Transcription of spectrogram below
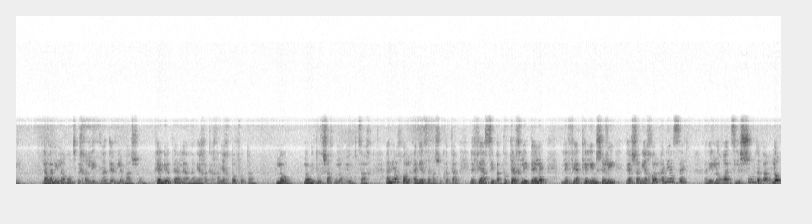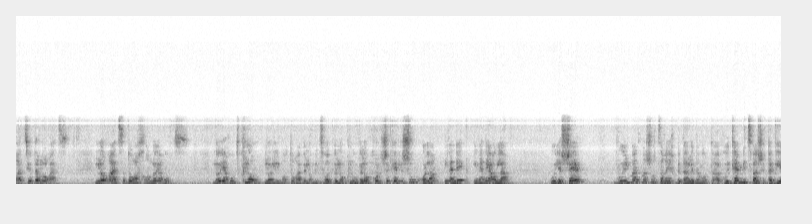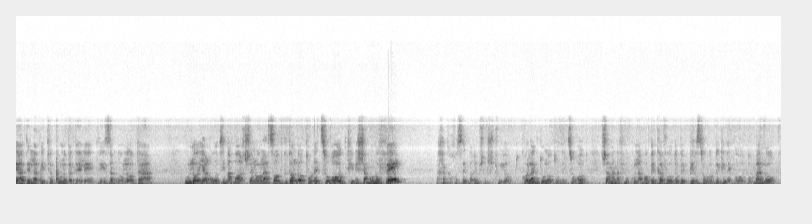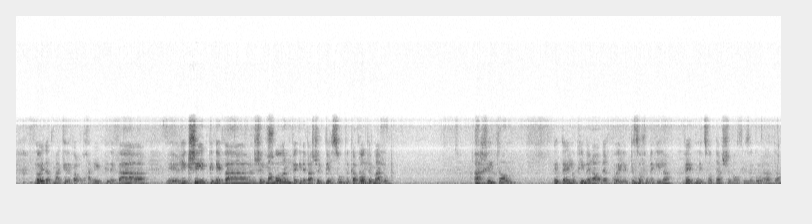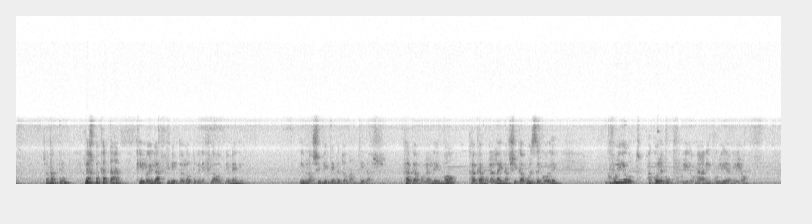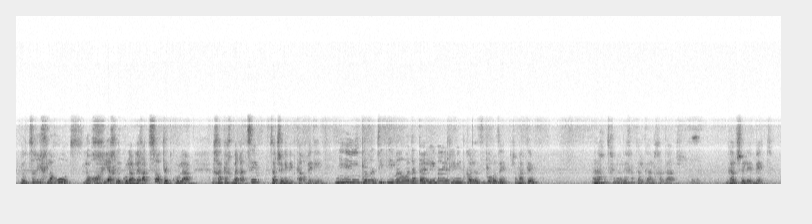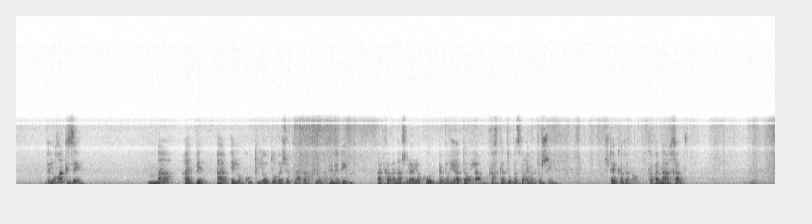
למה לי לרוץ בכלל להתנדב למשהו? כי אני יודע לאן אני אחר כך, אני אחטוף אותה. לא, לא מדופשך ולא מיוקצח. אני יכול, אני אעשה משהו קטן. לפי הסיבה, פותח לי דלת, לפי הכלים שלי, ואיך שאני יכול, אני אעשה. אני לא רץ לשום דבר, לא רץ, יותר לא רץ. לא רץ, הדור האחרון לא ירוץ. לא ירוץ כלום, לא ללמוד תורה ולא מצוות ולא כלום ולא כל שכן לשום עולם, ענייני, ענייני העולם. הוא יושב והוא ילמד מה שהוא צריך בדלת אמותיו, הוא יקיים מצווה שתגיע עד אליו וידפקו לו בדלת ויזמנו לו אותה. הוא לא ירוץ עם המוח שלו לעשות גדולות ונצורות, כי משם הוא נופל, ואחר כך עושה דברים של שטויות. כל הגדולות ונצורות, שם נפלו כולם, או בכבוד, או בפרסום, או בגנבות, או מה לא, לא יודעת מה, גנבה רוחנית, גנבה אה, רגשית, גנבה של ממון, וגנבה של פרסום וכבוד, ומה לא. הכי טוב, את האלוקים הרע, אומר קהלת בסוף המגילה, ואת מצוותיו שלו, כי זה כל האדם. שמעתם? לך בקטן, כי לא הילכתי בגדולות ובנפלאות ממני. אם לא שיוויתי ודוממתי נפש. כגמול עלי אמו, כגמול עלי נפשי. גמול זה גולם. גבוליות. הגולם הוא גבולי, הוא אומר, אני גבולי, אני לא. לא צריך לרוץ, להוכיח לכולם, לרצות את כולם. אחר כך מרצים, צד שני מתקרבנים. ני, כמה רציתי, מה הוא נתן לי, מה יש לי עם כל הסיפור הזה. שמעתם? אנחנו צריכים ללכת על גל חדש, גל של אמת. ולא רק זה, מה האלוקות לא דורשת מאדם כלום. אתם יודעים? הכוונה של האלוקות בבריאת העולם, כך כתוב בספרים הקדושים. שתי כוונות. כוונה אחת,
